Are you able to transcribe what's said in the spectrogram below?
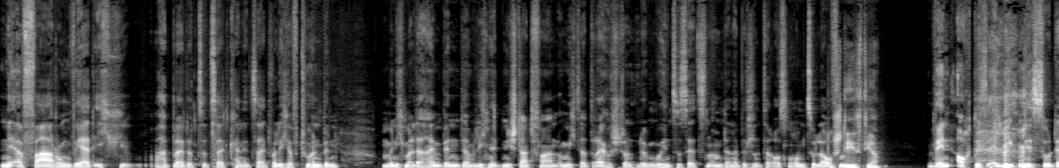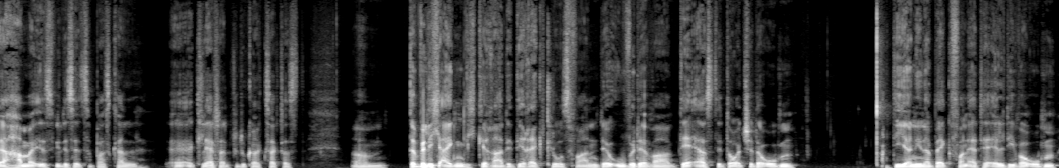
eine Erfahrung wert. Ich habe leider zurzeit keine Zeit, weil ich auf Touren bin. Und wenn ich mal daheim bin, dann will ich nicht in die Stadt fahren, um mich da drei Stunden irgendwo hinzusetzen, um dann ein bisschen draußen rumzulaufen. Du stehst ja. Wenn auch das Erlebnis so der Hammer ist, wie das jetzt Pascal äh, erklärt hat, wie du gerade gesagt hast, ähm, da will ich eigentlich gerade direkt losfahren. Der Uwe, der war der erste Deutsche da oben. Die Janina Beck von RTL, die war oben.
